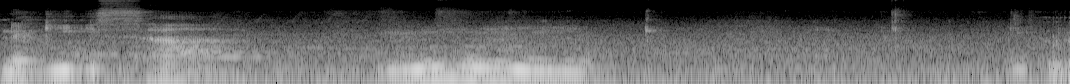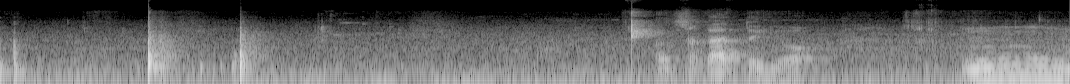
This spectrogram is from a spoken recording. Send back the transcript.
nag-iisa. Mm. At saka tuyo. Mm.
